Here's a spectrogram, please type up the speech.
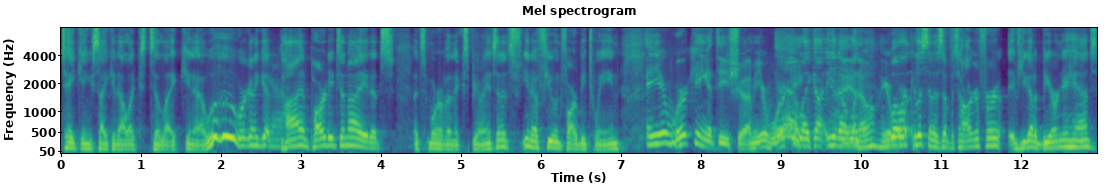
taking psychedelics to like you know, woohoo, we're gonna get Yeah. high and party tonight. It's it's more of an experience, and it's you know few and far between. And you're working at these shows. I mean, you're working. Yeah, like uh, you know, You like, know, you're well, working. listen, as a photographer, if you got a beer in your hand,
